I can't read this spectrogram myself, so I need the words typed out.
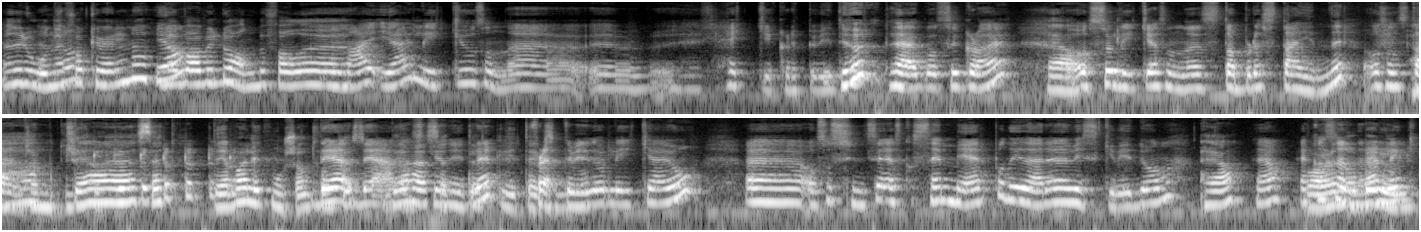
Men ro ned for kvelden, da. Ja. Hva vil du anbefale? Nei, jeg liker jo sånne uh, hekkeklippevideoer. Det er jeg ganske glad i. Ja. Og så liker jeg sånne stable steiner. Og sånne steiner Ja, som det har jeg sett. Det var litt morsomt, Det, faktisk. det er det ganske nydelig. Flettevideoer liker jeg jo. Uh, og så syns jeg jeg skal se mer på de der hviskevideoene. Ja. Ja, jeg Var kan sende deg en link.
